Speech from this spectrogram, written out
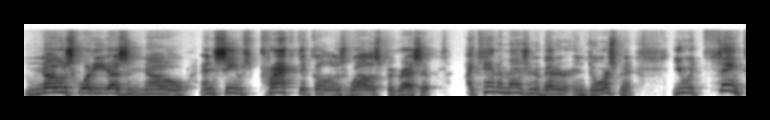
knows what he doesn't know, and seems practical as well as progressive. I can't imagine a better endorsement. You would think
